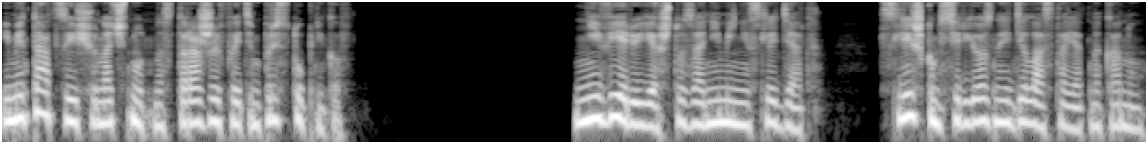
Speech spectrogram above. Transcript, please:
и метаться еще начнут, насторожив этим преступников. Не верю я, что за ними не следят. Слишком серьезные дела стоят на кону.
